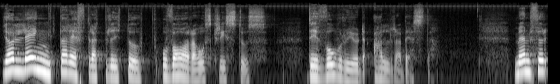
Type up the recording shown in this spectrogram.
Jag längtar efter att bryta upp och vara hos Kristus. Det vore ju det allra bästa. Men för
